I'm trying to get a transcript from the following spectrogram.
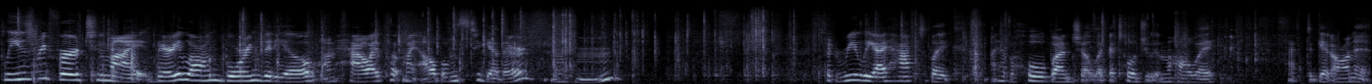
please refer to my very long, boring video on how I put my albums together. Mm -hmm. But really, I have to like, I have a whole bunch out, like I told you in the hallway. I have to get on it.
